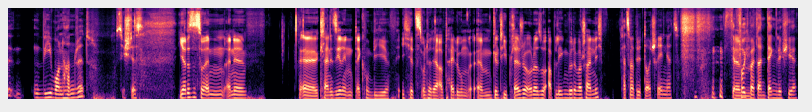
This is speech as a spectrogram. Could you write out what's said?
Äh, V100, was ist das? Ja, das ist so ein, eine äh, kleine Serienentdeckung, die ich jetzt unter der Abteilung ähm, Guilty Pleasure oder so ablegen würde wahrscheinlich. Kannst du mal bitte Deutsch reden jetzt? Ist ja Ähm, furchtbar dann Denglisch hier.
